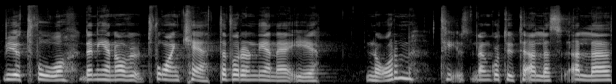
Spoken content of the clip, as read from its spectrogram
Vi gör två, den ena av, två enkäter, varav den ena är norm. Den har gått ut till alla, alla,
